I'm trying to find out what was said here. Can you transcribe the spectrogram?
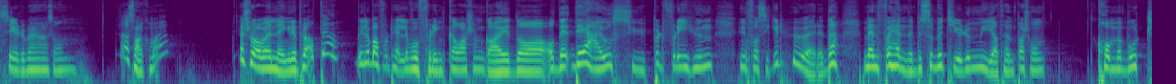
sier du med en gang sånn Ja, snakk med meg. Jeg slo av en lengre prat. Ja. Ville bare fortelle hvor flink hun var som guide. Og, og det, det er jo supert, fordi hun, hun får sikkert høre det, men for henne så betyr det mye at en person kommer bort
